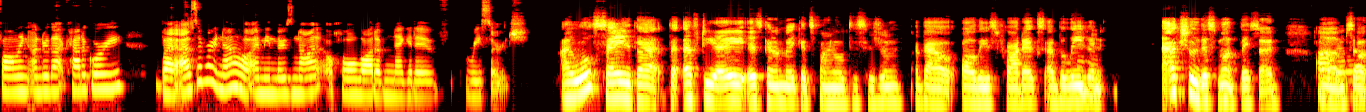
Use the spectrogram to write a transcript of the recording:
falling under that category. But as of right now, I mean, there's not a whole lot of negative research. I will say that the FDA is going to make its final decision about all these products. I believe mm-hmm. in actually this month, they said. Oh, um, really? So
